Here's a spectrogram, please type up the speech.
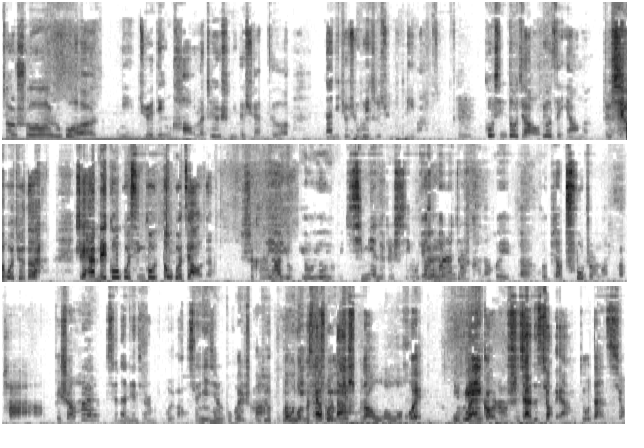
就是说，如果你决定好了这个是你的选择，那你就去为之去努力嘛。嗯，勾心斗角又怎样呢？就是 我觉得谁还没勾过心、勾斗过角呢？是可能要有有有勇气面对这个事情。我觉得很多人就是可能会呃会比较怵这种东西吧，怕被伤害。现在年轻人不会吧？现在年轻人不会是吗？我觉得不会那我我年轻的时候们才会吧意识不到，我我会，我不愿意搞这种事情，是胆子小呀，就我胆子小。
